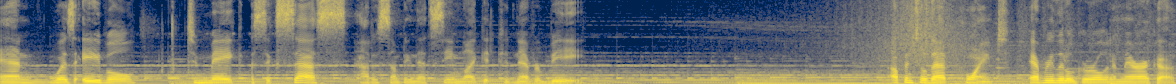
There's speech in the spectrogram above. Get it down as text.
and was able to make a success out of something that seemed like it could never be. Up until that point, every little girl in America,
